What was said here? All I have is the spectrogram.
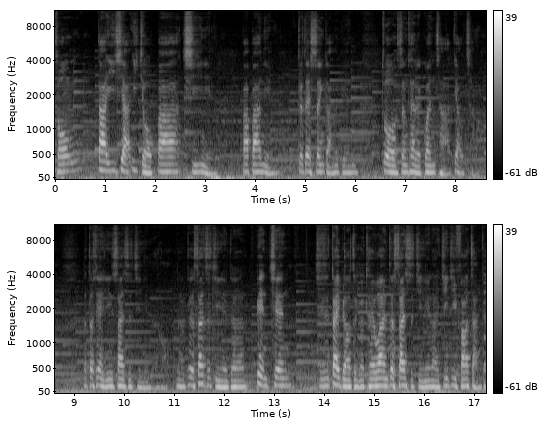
从大一下，一九八七年。八八年就在深港那边做生态的观察调查，那到现在已经三十几年了哈。那这三十几年的变迁，其实代表整个台湾这三十几年来经济发展的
